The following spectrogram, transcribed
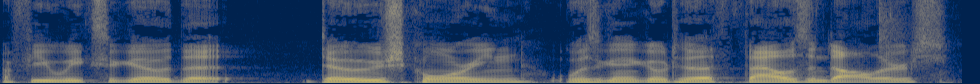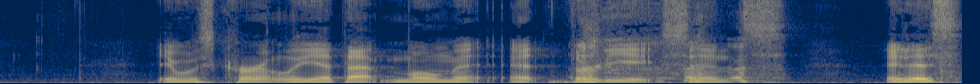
a few weeks ago that Dogecoin was going to go to a thousand dollars. It was currently at that moment at thirty eight cents. It is.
